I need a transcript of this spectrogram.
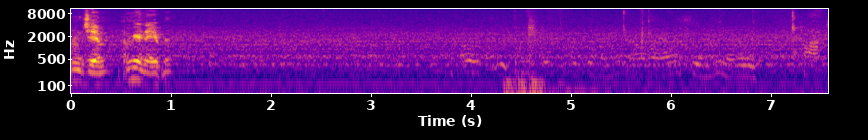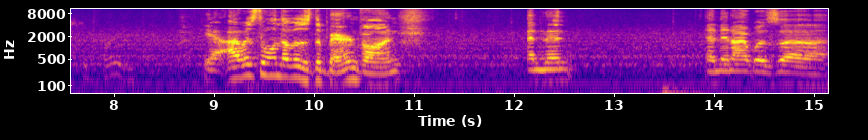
I'm Jim. I'm your neighbor. Yeah, I was the one that was the Baron Vaughn. And then and then I was uh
